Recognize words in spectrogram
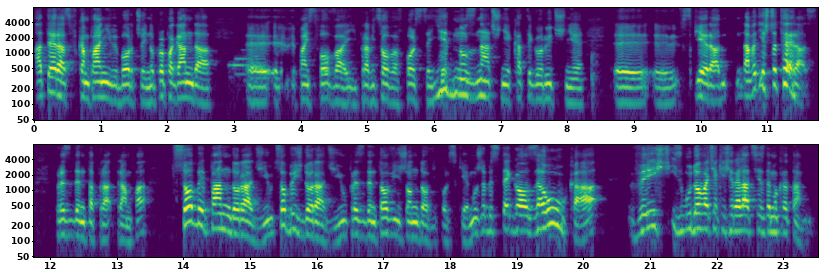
a teraz w kampanii wyborczej no propaganda e, e, państwowa i prawicowa w Polsce jednoznacznie, kategorycznie e, wspiera, nawet jeszcze teraz, prezydenta Trumpa. Co by pan doradził, co byś doradził prezydentowi rządowi polskiemu, żeby z tego zaułka wyjść i zbudować jakieś relacje z demokratami?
